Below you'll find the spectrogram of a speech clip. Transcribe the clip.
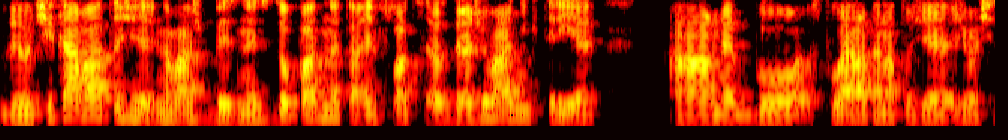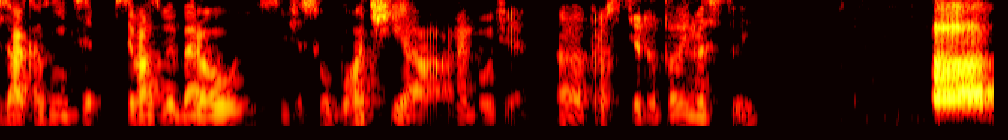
Vy očekáváte, že na váš biznis dopadne ta inflace a zdražování, který je? A nebo spoleháte na to, že, že vaši zákazníci si vás vyberou, že jsou bohatší a nebo že uh, prostě do toho investují? Uh,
